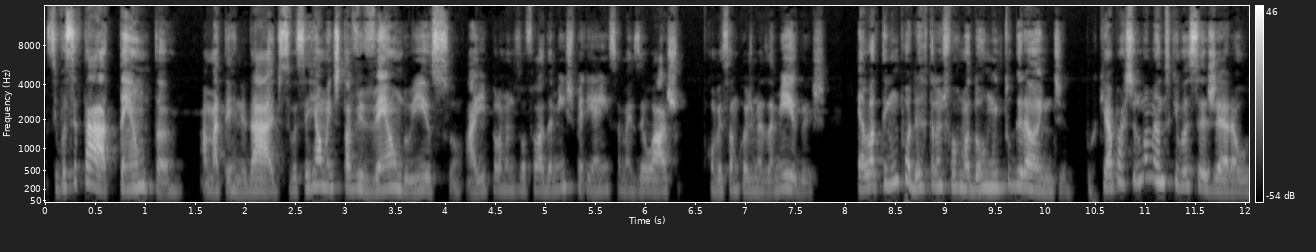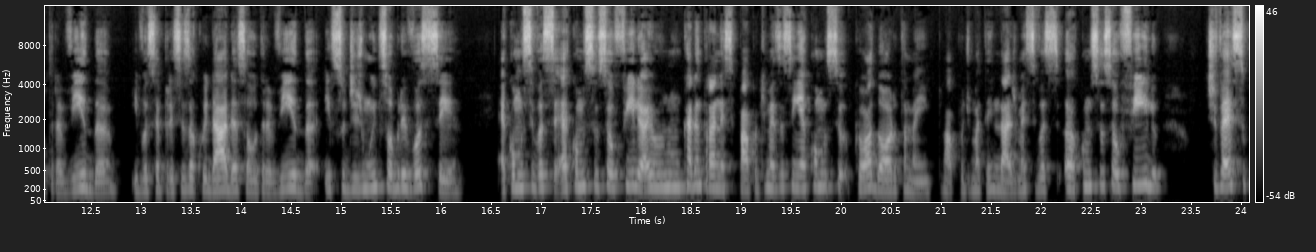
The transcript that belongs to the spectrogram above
se você está atenta à maternidade, se você realmente está vivendo isso, aí pelo menos vou falar da minha experiência, mas eu acho, conversando com as minhas amigas, ela tem um poder transformador muito grande. Porque a partir do momento que você gera outra vida e você precisa cuidar dessa outra vida, isso diz muito sobre você. É como se você, é como se o seu filho, eu não quero entrar nesse papo aqui, mas assim, é como se, que eu adoro também, papo de maternidade, mas se você, é como se o seu filho tivesse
